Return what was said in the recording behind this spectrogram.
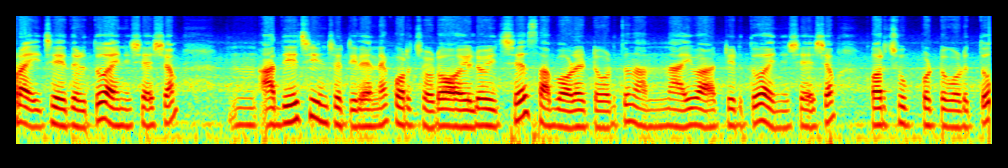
ഫ്രൈ ചെയ്തെടുത്തു. അതിന് ശേഷം അതേ ചീൻചട്ടിയിൽ തന്നെ കുറച്ചുകൂടെ ഓയിലൊഴിച്ച് സബോള ഇട്ട് കൊടുത്ത് നന്നായി വാട്ടിയെടുത്തു. അതിന് ശേഷം കുറച്ച് ഉപ്പിട്ട് കൊടുത്തു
